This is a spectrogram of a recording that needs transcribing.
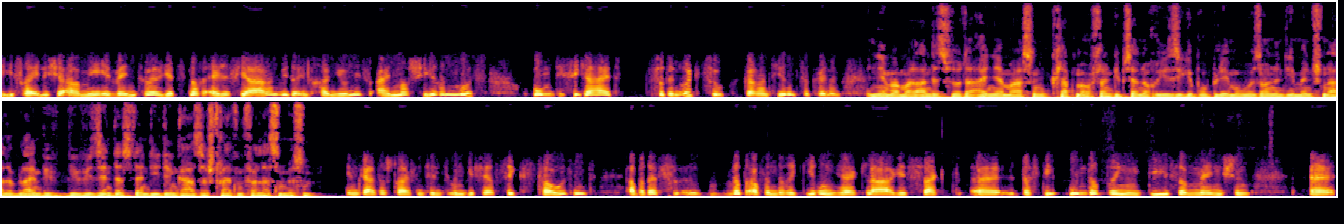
die israelische Armee eventuell jetzt nach elf Jahren wieder in Khan Yunis einmarschieren muss, um die Sicherheit für den Rückzug garantieren zu können. Nehmen wir mal an, das würde einigermaßen klappen. Auch dann gibt es ja noch riesige Probleme. Wo sollen denn die Menschen alle bleiben? Wie, wie, wie sind das denn, die den Gazastreifen verlassen müssen? Im Gazastreifen sind es ungefähr 6000. aber das äh, wird auch von der Regierung her klar gesagt, äh, dass die Unterbringung dieser Menschen äh,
